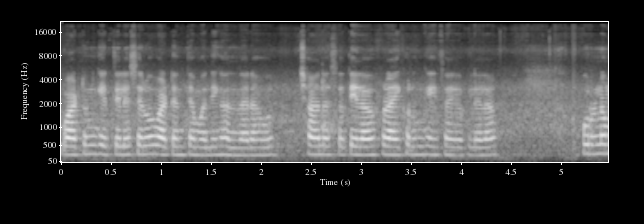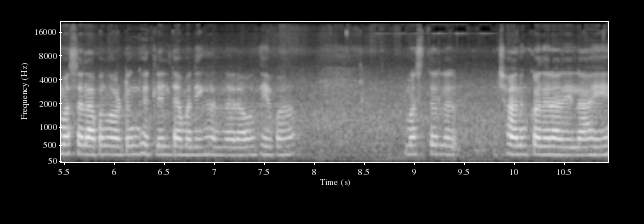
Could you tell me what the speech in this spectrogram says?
वाटून घेतलेलं सर्व वाटण त्यामध्ये घालणार आहोत. छान असं तेलावर फ्राय करून घ्यायचं आहे आपल्याला. पूर्ण मसाला आपण वाटून घेतलेला त्यामध्ये घालणार आहोत. हे पहा. मस्त ल छान कलर आलेला आहे.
